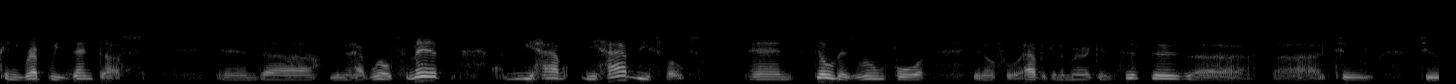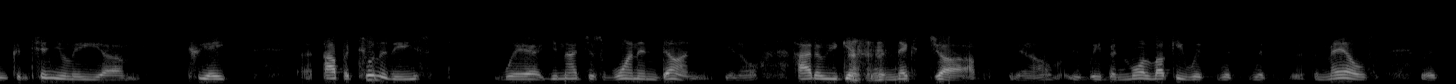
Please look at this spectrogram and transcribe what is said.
can represent us and uh, you know have Will Smith. We have we have these folks, and still there's room for you know for African American sisters uh, uh, to to continually um, create uh, opportunities where you're not just one and done. You know How do you get mm-hmm. to the next job? You know, we've been more lucky with with with, with the males, with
